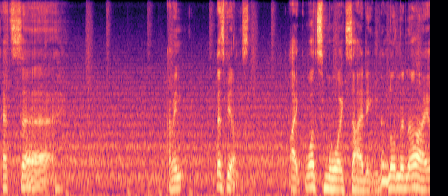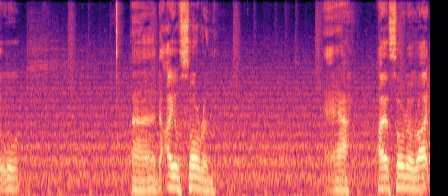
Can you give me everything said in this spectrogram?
That's uh I mean, let's be honest. Like, what's more exciting, the London Eye or uh, the Eye of Sauron? Yeah, Eye of Sauron, right?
